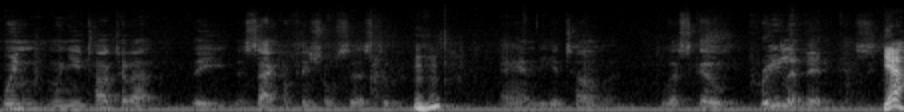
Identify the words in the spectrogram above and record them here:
When, when you talked about the, the sacrificial system Mhm. and the atonement, let's go pre-Leviticus. Yeah.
